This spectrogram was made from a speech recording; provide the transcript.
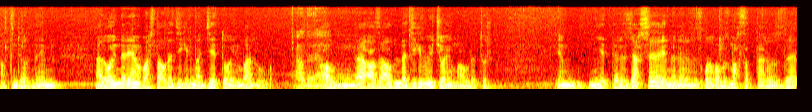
Алтынчы орунда. Эми ал оюндар эми башталды. Жыйырма жети оюн бар. Алдында азыр алдында жыйырма үч оюн калды тур эми ниеттерибиз жакшы эмелерибизди койгонбуз максаттарыбызды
